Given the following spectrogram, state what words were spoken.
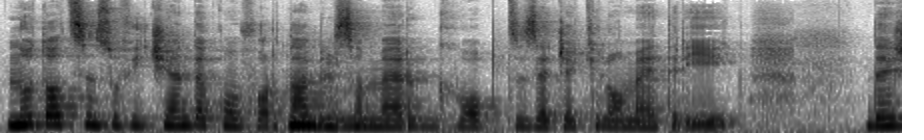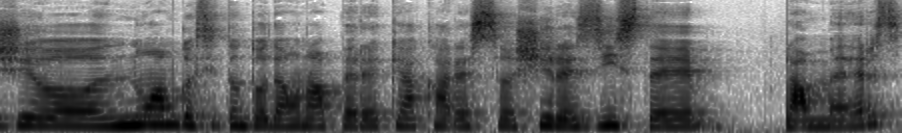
nu toți sunt suficient de confortabil mm-hmm. să merg 8-10 km. Deci uh, nu am găsit întotdeauna perechea care să și reziste la mers,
